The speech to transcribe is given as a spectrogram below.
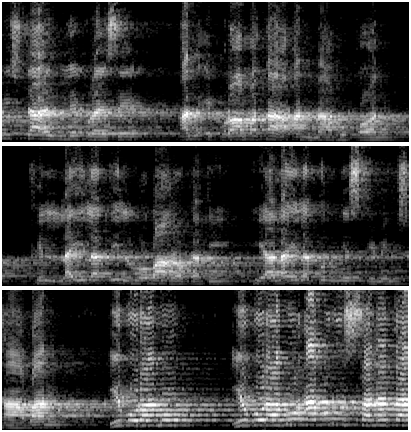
পৃষ্ঠায় উল্লেখ রয়েছে, আন ইকরামাতা আন্নাহু ক্বাল ফিল্লাইলাতিল মোবারকাতি, হিয়া লাইলাতুন নিসফি মিন শাবান। ইবরামু ইবরামু আমরুস সানাতা,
